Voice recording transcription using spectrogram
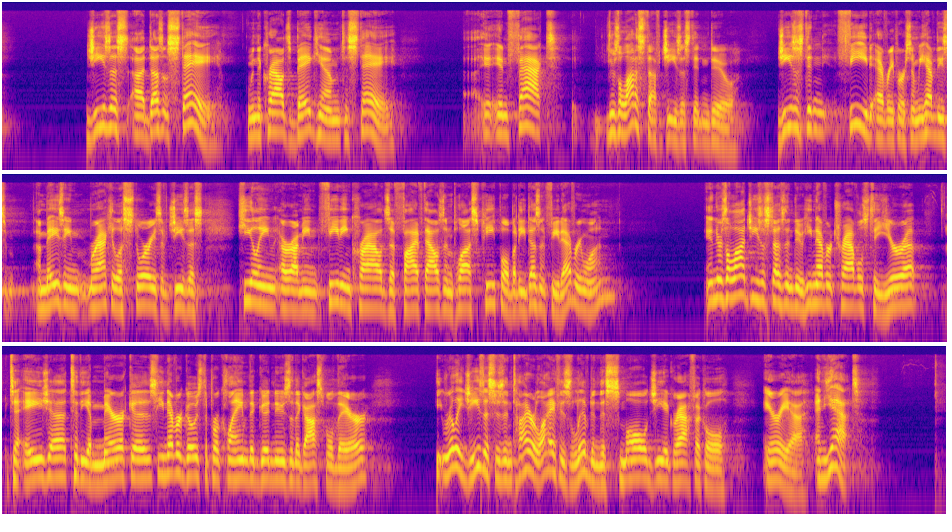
Jesus uh, doesn't stay when the crowds beg him to stay. Uh, in fact, there's a lot of stuff Jesus didn't do. Jesus didn't feed every person. We have these amazing, miraculous stories of Jesus healing, or I mean, feeding crowds of 5,000 plus people, but he doesn't feed everyone. And there's a lot Jesus doesn't do. He never travels to Europe, to Asia, to the Americas. He never goes to proclaim the good news of the gospel there. He, really, Jesus, his entire life is lived in this small geographical area. And yet,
